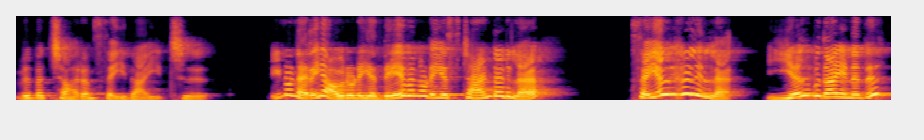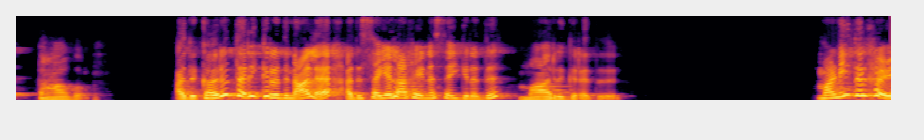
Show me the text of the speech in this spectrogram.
விபச்சாரம் செய்தாயிற்று. இன்னும் நிறைய அவருடைய தேவனுடைய ஸ்டாண்டர்டில் செயல்கள் இல்லை. இயல்பு தான் என்னது? பாவம். அது கருத்தரிக்கிறதுனால அது செயலாக என்ன செய்கிறது? மாறுகிறது. மனிதர்கள்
